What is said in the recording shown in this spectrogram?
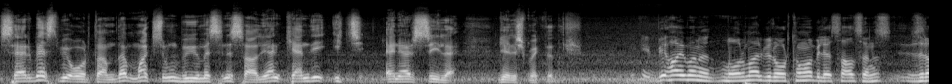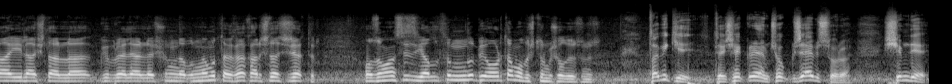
serbest bir ortamda maksimum büyümesini sağlayan kendi iç enerjisiyle gelişmektedir. Bir hayvanı normal bir ortama bile salsanız zirai ilaçlarla, gübrelerle, şununla bununla mutlaka karşılaşacaktır. O zaman siz yalıtımlı bir ortam oluşturmuş oluyorsunuz. Tabii ki teşekkür ederim. Çok güzel bir soru. Şimdi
